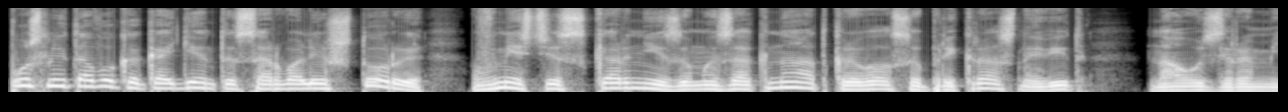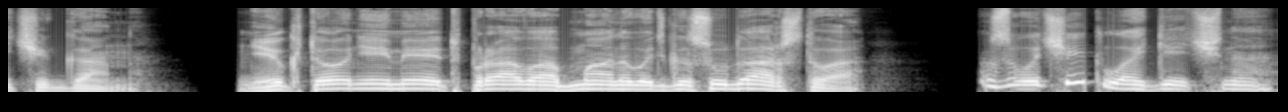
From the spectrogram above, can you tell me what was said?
После того, как агенты сорвали шторы, вместе с карнизом из окна открывался прекрасный вид на озеро Мичиган. «Никто не имеет права обманывать государство». «Звучит логично»,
